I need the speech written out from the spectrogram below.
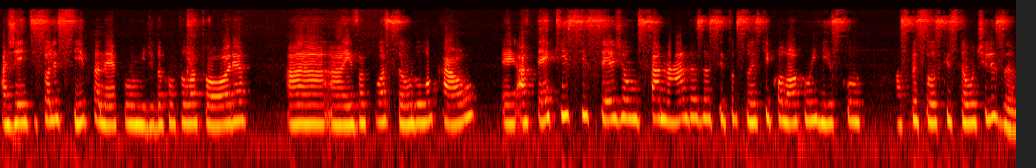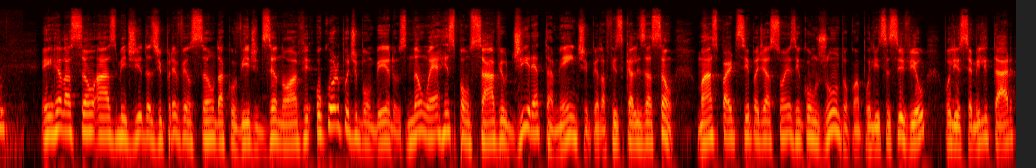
a gente solicita, né, com medida controlatória, a, a evacuação do local é, até que se sejam sanadas as situações que colocam em risco as pessoas que estão utilizando. Em relação às medidas de prevenção da Covid-19, o Corpo de Bombeiros não é responsável diretamente pela fiscalização, mas participa de ações em conjunto com a Polícia Civil, Polícia Militar,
